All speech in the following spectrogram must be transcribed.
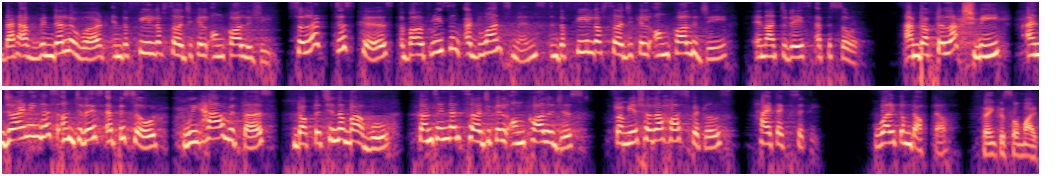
that have been delivered in the field of surgical oncology. So let's discuss about recent advancements in the field of surgical oncology in our today's episode. I'm Dr. Lakshmi and joining us on today's episode, we have with us Dr. Chinnababu, consultant surgical oncologist from Yashoda Hospitals, High Tech City. Welcome, doctor. Thank you so much.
